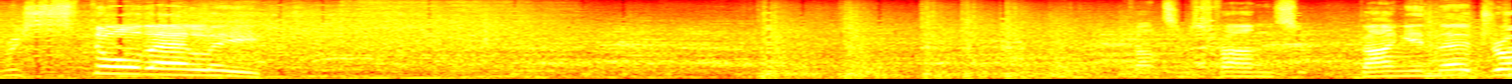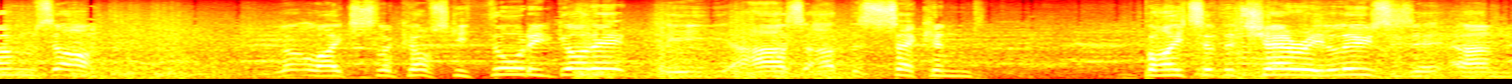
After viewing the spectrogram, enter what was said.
restore their lead. Phantoms fans banging their drums on. Looked like Sladkowski thought he'd got it. He has at the second bite of the cherry, loses it, and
